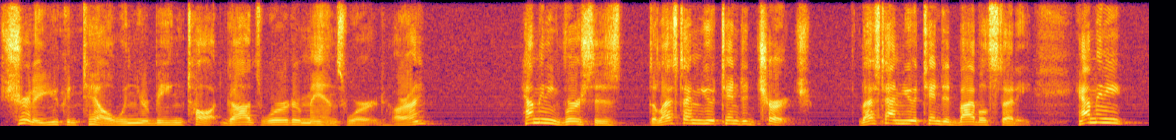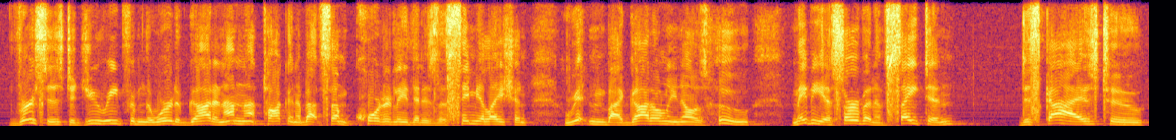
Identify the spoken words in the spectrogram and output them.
Surely you can tell when you're being taught God's word or man's word, all right? How many verses, the last time you attended church, last time you attended Bible study, how many verses did you read from the Word of God? And I'm not talking about some quarterly that is a simulation written by God only knows who, maybe a servant of Satan disguised to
